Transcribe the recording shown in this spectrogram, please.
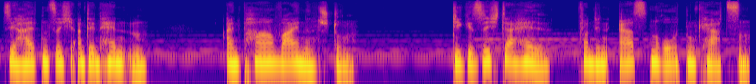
Sie halten sich an den Händen ein Paar weinen stumm. Die Gesichter hell von den ersten roten Kerzen.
